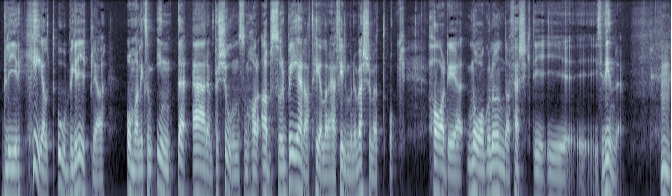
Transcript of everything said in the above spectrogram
blir helt obegripliga om man liksom inte är en person som har absorberat hela det här filmuniversumet och har det någorlunda färskt i, i, i sitt inre. Mm.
